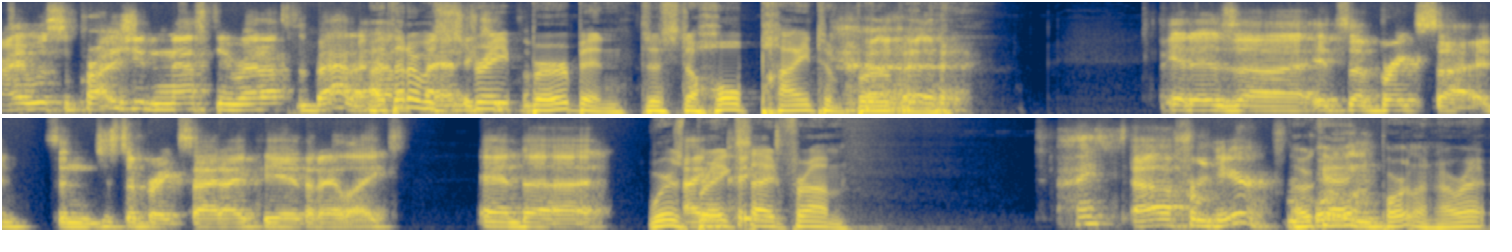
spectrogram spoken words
I was surprised you didn't ask me right off the bat. I, had- thought it was straight keep the- bourbon, just a whole pint of bourbon. it is. Uh, it's a Breakside. It's an, just a Breakside IPA that I like, and uh, Where's I Breakside picked- from? I, uh, from here, from Okay, Portland. Portland. All right.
